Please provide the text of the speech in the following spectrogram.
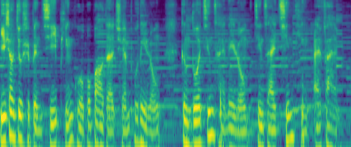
以上就是本期苹果播报的全部内容，更多精彩内容尽在蜻蜓 FM。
